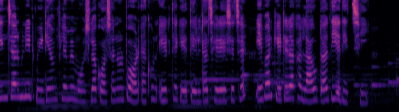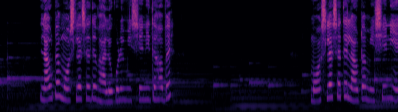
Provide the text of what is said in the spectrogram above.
তিন চার মিনিট মিডিয়াম ফ্লেমে মশলা কষানোর পর এখন এর থেকে তেলটা ছেড়ে এসেছে। এবার কেটে রাখা লাউটা দিয়ে দিচ্ছি। লাউটা মশলার সাথে ভালো করে মিশিয়ে নিতে হবে। মশলার সাথে লাউটা মিশিয়ে নিয়ে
